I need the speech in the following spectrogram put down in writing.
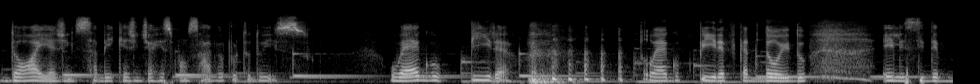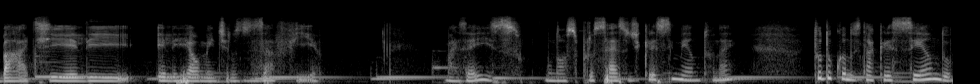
Dói a gente saber que a gente é responsável por tudo isso. O ego pira. o ego pira, fica doido. ele se debate, ele, ele realmente nos desafia. Mas é isso, o nosso processo de crescimento, né? Tudo quando está crescendo,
